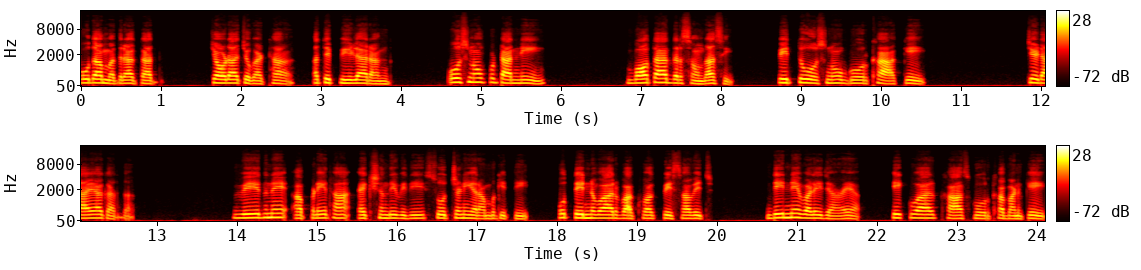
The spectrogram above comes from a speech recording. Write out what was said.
ਉਹਦਾ ਮਦਰਾ ਕੱਦ, ਚੌੜਾ ਚੁਗਾਠਾ ਅਤੇ ਪੀਲਾ ਰੰਗ ਉਸ ਨੂੰ ਪੁਟਾਨੀ ਬਹੁਤਾ ਦਰਸਾਉਂਦਾ ਸੀ। ਪੇਤੂ ਉਸ ਨੂੰ ਗੋਰਖਾ ਕੇ ਚਿੜਾਇਆ ਕਰਦਾ। ਵੇਦ ਨੇ ਆਪਣੇ ਥਾਂ ਐਕਸ਼ਨ ਦੀ ਵਿਧੀ ਸੋਚਣੀ ਆਰੰਭ ਕੀਤੀ। ਉਹ ਤਿੰਨ ਵਾਰ ਵੱਖ-ਵੱਖ ਪੇਸਾਂ ਵਿੱਚ ਦੇਨੇ ਵਾਲੇ ਜਾ ਆਇਆ। ਇੱਕ ਵਾਰ ਖਾਸ ਗੋਰਖਾ ਬਣ ਕੇ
